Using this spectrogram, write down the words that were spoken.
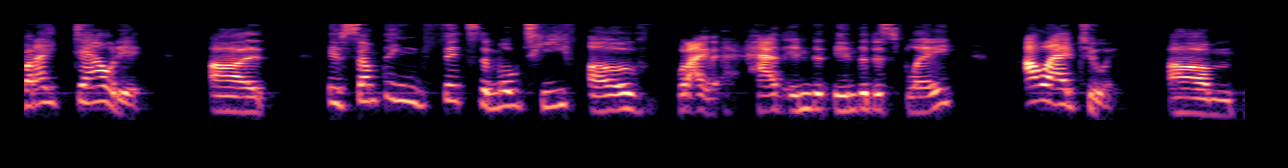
but I doubt it. Uh, if something fits the motif of what I have in the in the display, I'll add to it. Um,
